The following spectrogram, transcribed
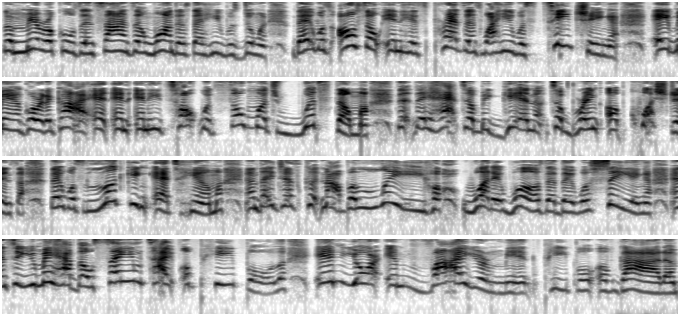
the miracles and signs and wonders that he was doing. They was also in his presence while he was teaching. Amen. Glory to god. And and, and he taught with so much wisdom that they had to begin to bring up questions. They was looking at him and they just could not believe what it was that they were seeing. And so you may have those same type of people in your environment, people of God. Um,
